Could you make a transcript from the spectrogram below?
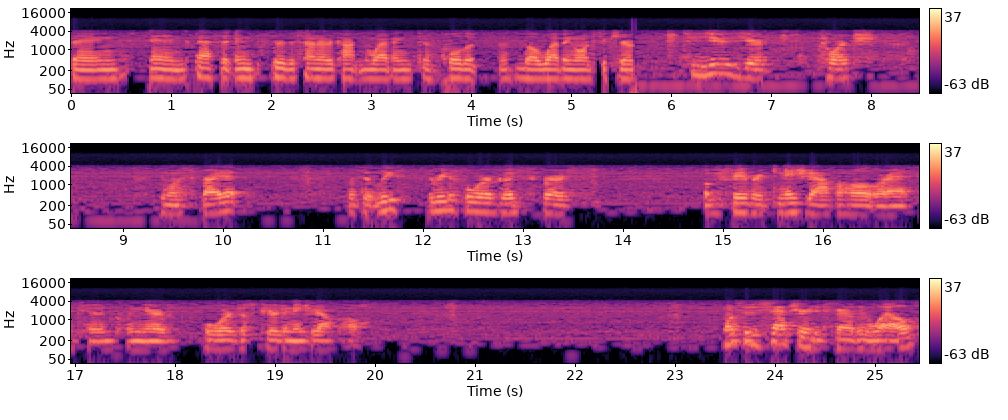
thing and pass it in through the center of the cotton webbing to hold it, the webbing on secure. To use your torch, you want to spray it with at least three to four good spurts of your favorite denatured alcohol or acetone cleaner or just pure denatured alcohol. Once it is saturated fairly well,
